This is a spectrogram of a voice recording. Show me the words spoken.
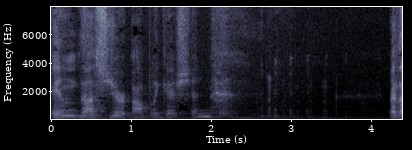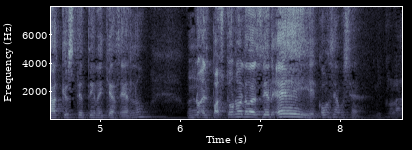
And that's your obligation. ¿Verdad que usted tiene que hacerlo? No, el pastor no le va a decir, hey, ¿cómo se llama usted? Nicolás.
